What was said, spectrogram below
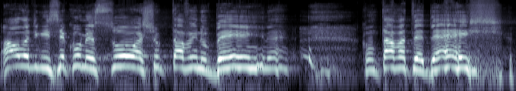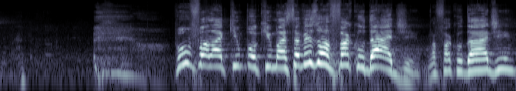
A aula de inglês, você começou, achou que estava indo bem, né? Contava até 10. Vamos falar aqui um pouquinho mais. Talvez uma faculdade. Uma faculdade.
